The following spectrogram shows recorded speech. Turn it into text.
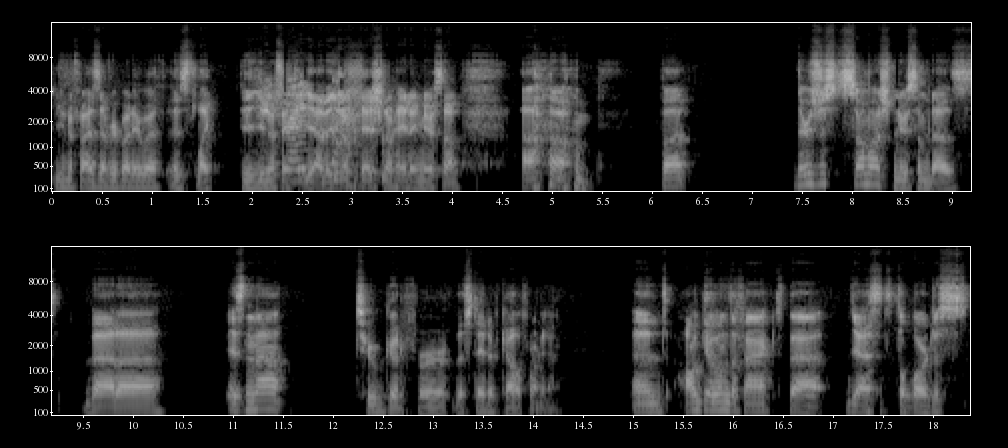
unifies everybody with is like the unification. Yeah, the unification of hating Newsom. Um, but there's just so much Newsom does that uh, is not too good for the state of California. And I'll give him the fact that, yes, it's the largest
